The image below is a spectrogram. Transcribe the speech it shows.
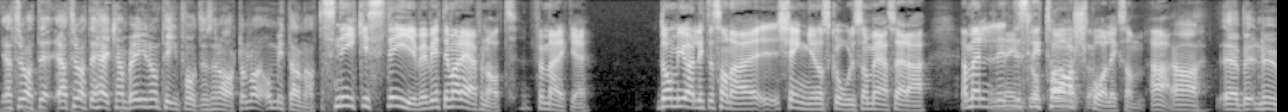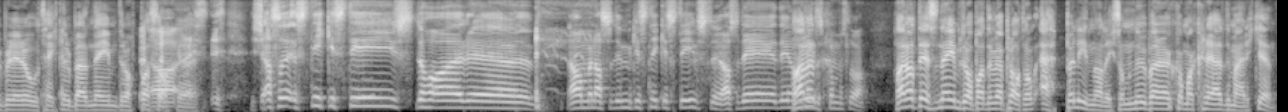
Jag tror, att det, jag tror att det här kan bli någonting 2018 om inte annat. Sneaky Steve, vet ni vad det är för något? För märke? De gör lite såna kängor och skor som är så här, ja men lite Namedroppar slitage också. på liksom. Ja. Ja, eh, nu blir det otäckt när du börjar namedroppa saker. Ja, här. alltså Snicky Steves, du har... Eh, ja men alltså det är mycket Snicky Steves nu. Alltså det, det är någonting som kommer slå. Han har inte ens namedroppat när vi har pratat om Apple innan liksom. Nu börjar det komma klädmärken.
